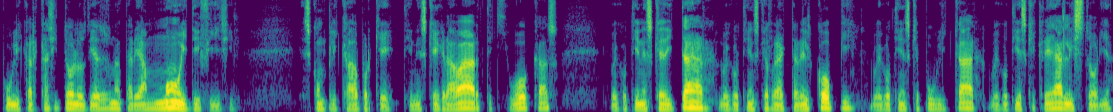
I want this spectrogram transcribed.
Publicar casi todos los días es una tarea muy difícil. Es complicado porque tienes que grabar, te equivocas, luego tienes que editar, luego tienes que redactar el copy, luego tienes que publicar, luego tienes que crear la historia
